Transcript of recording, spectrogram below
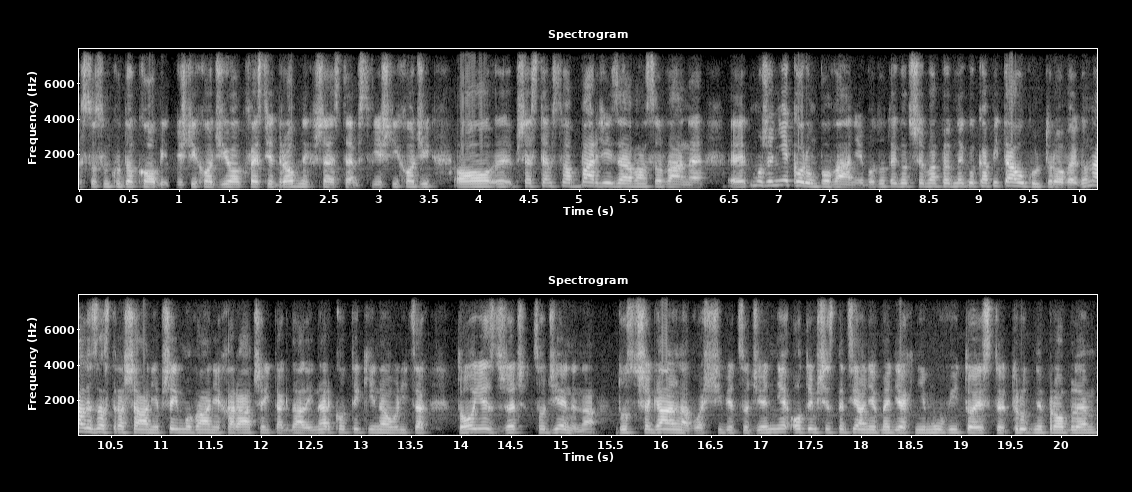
w stosunku do kobiet, jeśli chodzi o kwestie drobnych przestępstw, jeśli chodzi o przestępstwa bardziej zaawansowane, może nie korumpowanie, bo do tego trzeba pewnego kapitału kulturowego, no ale zastraszanie, przejmowanie, haracze i tak dalej, narkotyki na ulicach, to jest rzecz codzienna, dostrzegalna właściwie codziennie. O tym się specjalnie w mediach nie mówi, to jest trudny problem.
